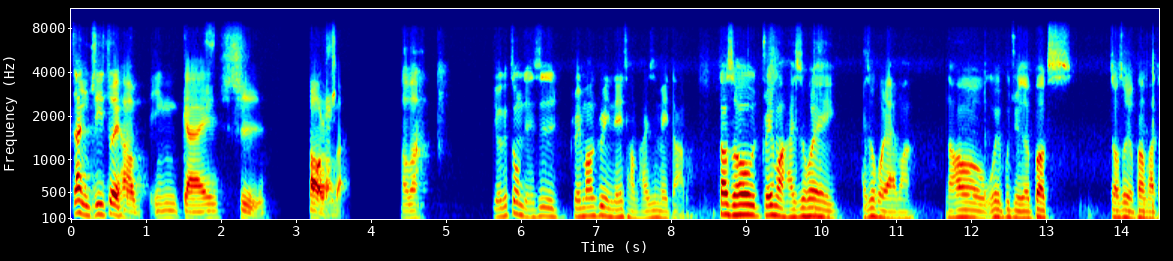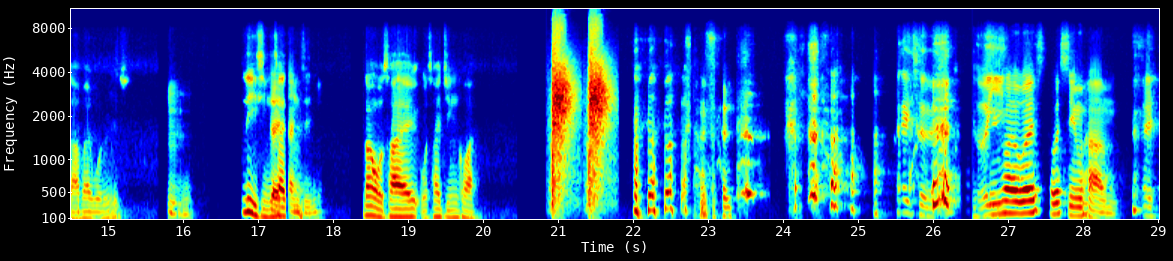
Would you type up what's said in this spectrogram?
战绩最好应该是暴龙吧？好吧，有一个重点是 Draymond Green 那一场还是没打嘛，到时候 Draymond 还是会还是回来吗？然后我也不觉得 Bucks 到时候有办法打败 Warriors。嗯，例行对赛，战绩，那我猜我猜金块。太扯了，可以因。为我我喜欢哎，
